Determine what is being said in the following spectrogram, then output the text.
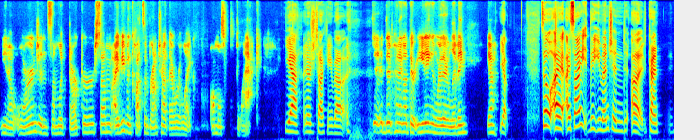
you know, orange and some look darker. Some I've even caught some brown trout that were like almost black, Yeah, I know what you're talking about. d- depending on what they're eating and where they're living. So I, I saw that you mentioned, uh, kind of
